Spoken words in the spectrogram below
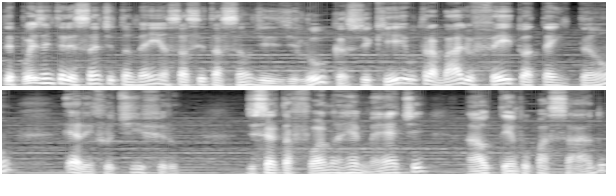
Depois é interessante também essa citação de, de Lucas de que o trabalho feito até então era infrutífero. De certa forma, remete ao tempo passado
